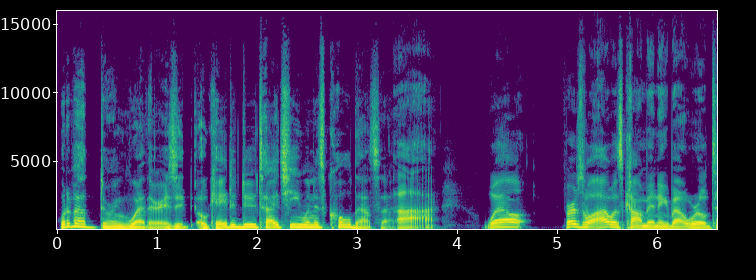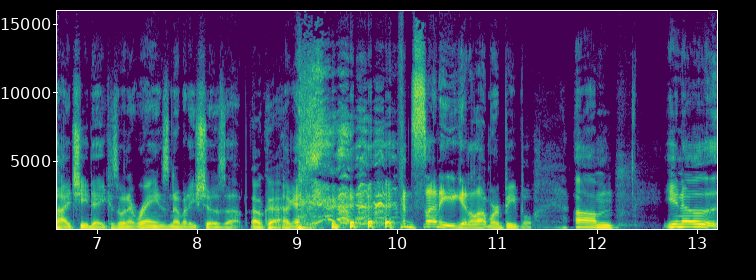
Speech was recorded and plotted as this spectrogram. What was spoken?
What about during weather? Is it okay to do Tai Chi when it's cold outside? Ah, well, first of all, I was commenting about World Tai Chi Day because when it rains, nobody shows up. Okay. Okay. if it's sunny, you get a lot more people. Um, you know,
